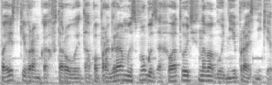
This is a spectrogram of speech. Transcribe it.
Поездки в рамках второго этапа программы смогут захватывать новогодние праздники.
